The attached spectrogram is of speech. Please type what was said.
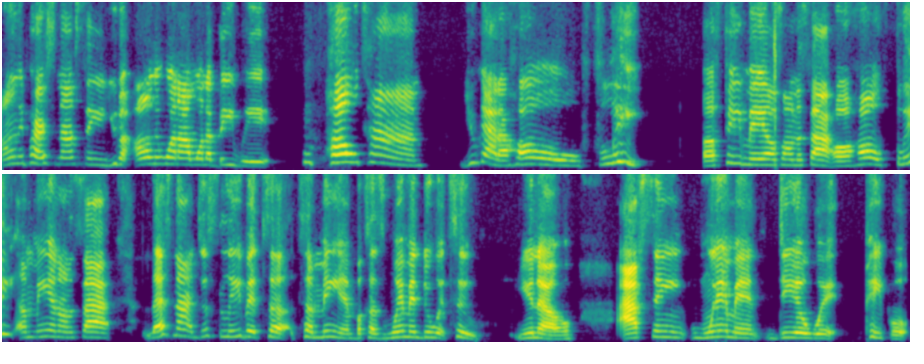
only person I'm seeing, you the only one I want to be with. Whole time you got a whole fleet of females on the side or a whole fleet of men on the side. Let's not just leave it to, to men because women do it too. You know, I've seen women deal with people.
